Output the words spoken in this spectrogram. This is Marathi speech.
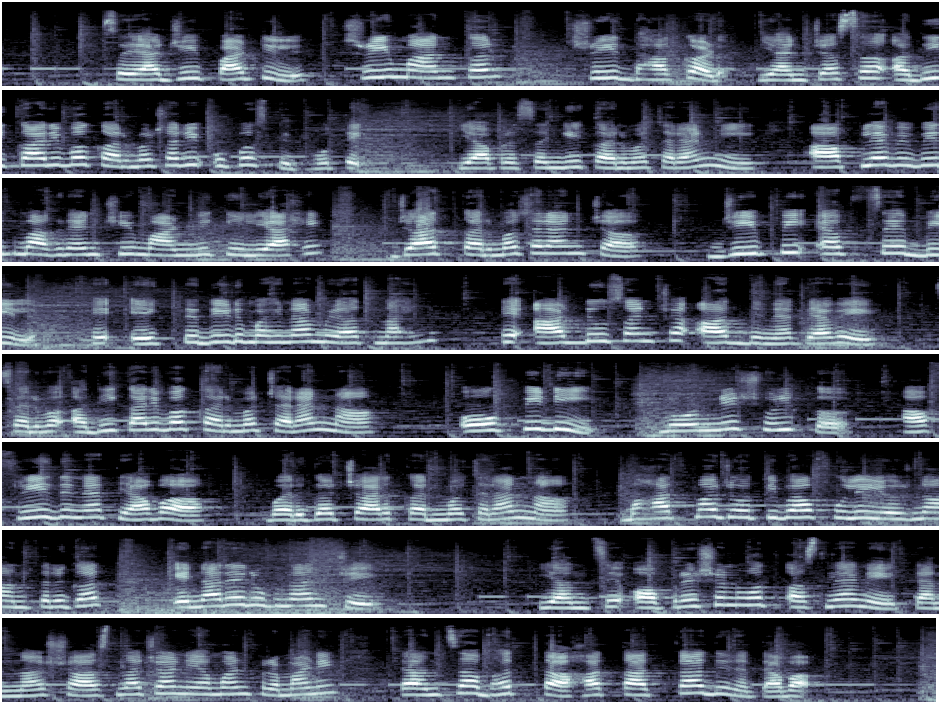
सयाजी पाटील श्री मानकर श्री धाकड यांच्यासह अधिकारी व कर्मचारी उपस्थित होते. या प्रसंगी कर्मचाऱ्यांनी आपल्या विविध मागण्यांची मांडणी केली आहे ज्यात कर्मचाऱ्यांच्या जी पी एफचे बिल हे एक ते दीड महिना मिळत नाही ते आठ दिवसांच्या आत देण्यात यावे. सर्व अधिकारी व कर्मचाऱ्यांना ओपीडी नोंदणी शुल्क हा फ्री देण्यात यावा. वर्ग चार कर्मचाऱ्यांना महात्मा ज्योतिबा फुले योजना अंतर्गत येणारे रुग्णांचे यांचे ऑपरेशन होत असल्याने त्यांना शासनाच्या नियमांप्रमाणे त्यांचा भत्ता हा तात्काळ देण्यात यावा.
